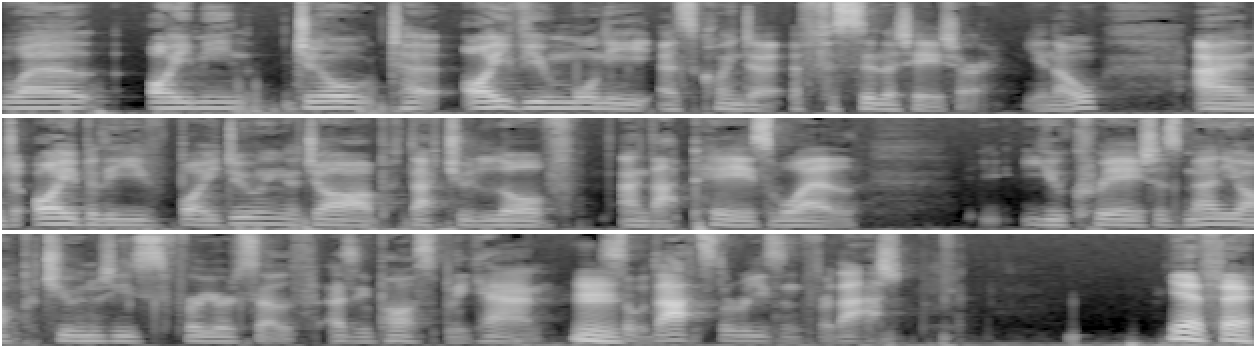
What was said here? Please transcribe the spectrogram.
well, I mean, you know, to, I view money as kind of a facilitator, you know, and I believe by doing a job that you love and that pays well, you create as many opportunities for yourself as you possibly can. Hmm. So that's the reason for that. Yeah, fair.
